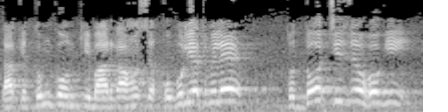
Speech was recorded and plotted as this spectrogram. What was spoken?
تاکہ تم کو ان کی بارگاہوں سے قبولیت ملے، تو دو چیزیں ہوگی۔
